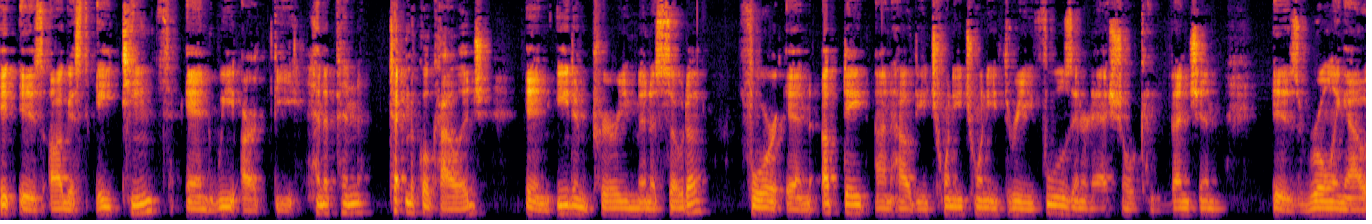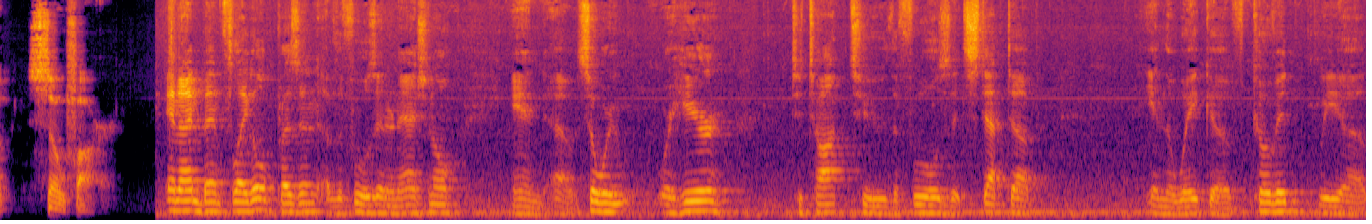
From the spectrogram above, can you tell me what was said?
It is August 18th, and we are at the Hennepin Technical College in Eden Prairie, Minnesota, for an update on how the 2023 Fools International Convention is rolling out so far. And I'm Ben Fleagle, president of the Fools International. And uh, so we're, we're here to talk to the fools that stepped up in the wake of COVID. We, uh,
